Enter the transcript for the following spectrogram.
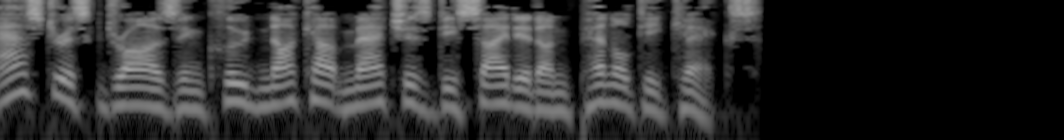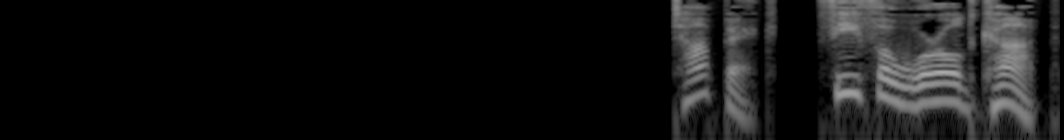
Asterisk draws include knockout matches decided on penalty kicks. FIFA World Cup.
